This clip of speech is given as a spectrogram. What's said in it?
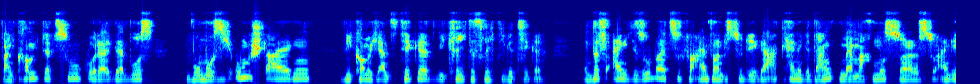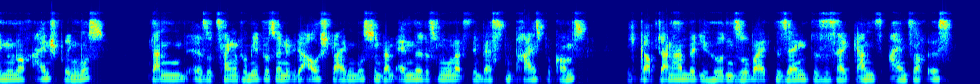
wann kommt der Zug oder der Bus, wo muss ich umsteigen, wie komme ich ans Ticket, wie kriege ich das richtige Ticket. Und das eigentlich so weit zu vereinfachen, dass du dir gar keine Gedanken mehr machen musst, sondern dass du eigentlich nur noch einspringen musst, dann äh, sozusagen informiert wirst, wenn du wieder aussteigen musst und am Ende des Monats den besten Preis bekommst. Ich glaube, dann haben wir die Hürden so weit gesenkt, dass es halt ganz einfach ist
